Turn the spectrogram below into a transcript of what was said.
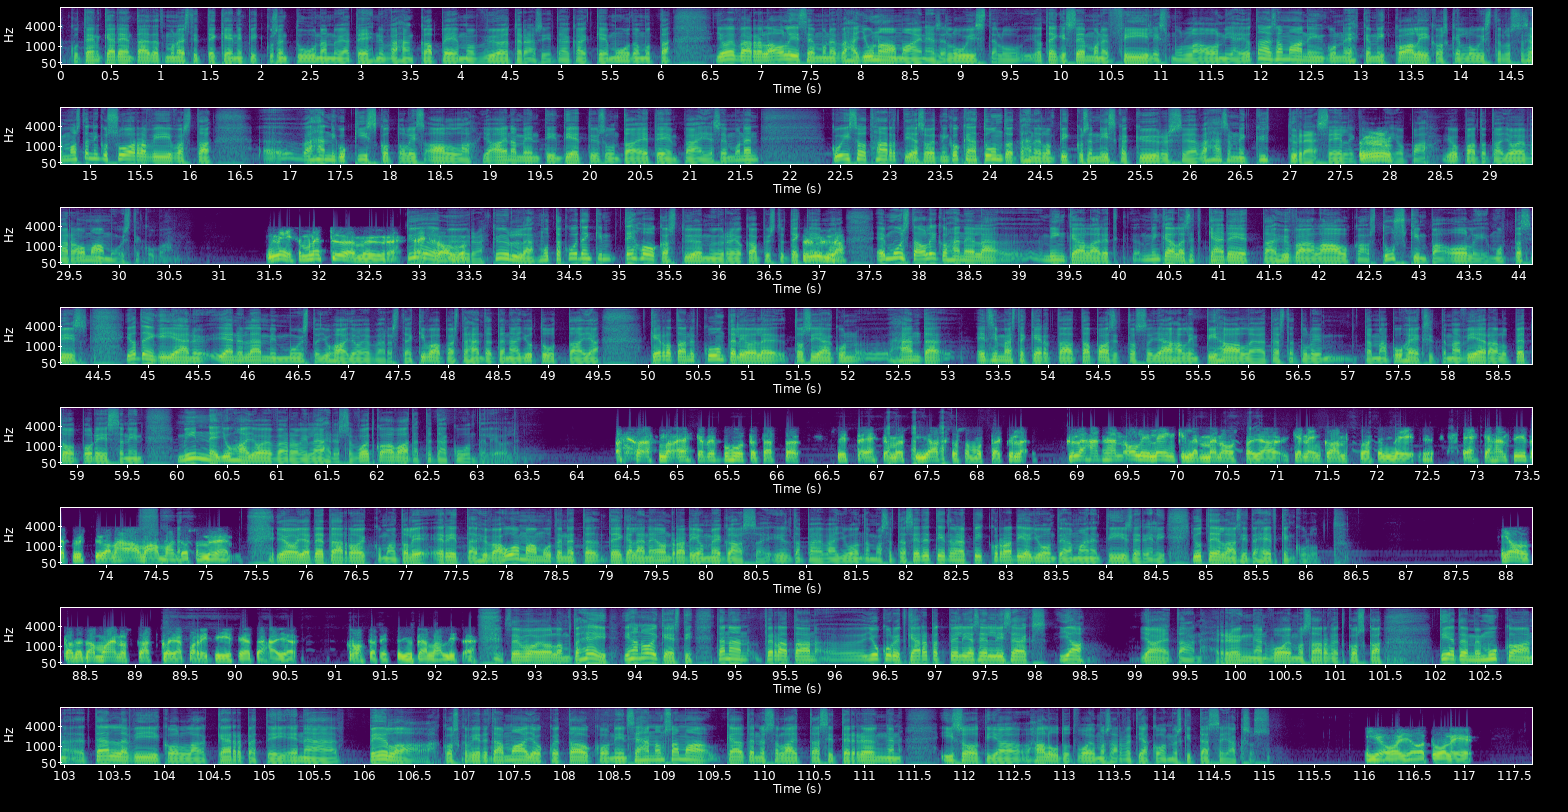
kuten kädentaitat monesti tekee, niin pikkusen tuunannut ja tehnyt vähän kapeamman vyötärä siitä ja kaikkea muuta, mutta Joenväärällä oli semmoinen vähän junamainen se luistelu, jotenkin semmoinen fiilis mulla on ja jotain samaa niin kuin ehkä Mikko Alikosken luistelussa, semmoista niin kuin suoraviivasta, äh, vähän niin kuin kiskot olisi alla ja aina mentiin tiettyyn suuntaan eteenpäin ja semmoinen kun isot hartiasoit, niin koko ajan tuntuu, että hänellä on pikkusen niska kyyryssä ja vähän semmoinen kyttyrä selkä mm. jopa, jopa tota Joenväärä omaa muistikuvaa. Niin, semmoinen työmyyrä. Työmyyrä, kyllä, mutta kuitenkin tehokas työmyyrä, joka pystyy tekemään. Kyllä. En muista, oliko hänellä minkäänlaiset, minkäänlaiset kädet tai hyvä laukaus. Tuskinpa oli, mutta siis jotenkin jäänyt, jäänyt lämmin muisto Juha Joenvärästä ja kiva päästä häntä tänään jututtaa. Ja kerrotaan nyt kuuntelijoille tosiaan, kun häntä ensimmäistä kertaa tapasit tuossa jäähallin pihalle ja tästä tuli tämä puheeksi tämä vierailu Petopodissa, niin minne Juha Joenväärä oli lähdössä? Voitko avata tätä kuuntelijoille? No ehkä te puhutte tästä sitten ehkä myöskin jaksossa, mutta kyllä, kyllähän hän oli lenkille menossa ja kenen kanssa, niin ehkä hän siitä pystyy vähän avaamaan tuossa myöhemmin. Joo, jätetään roikkumaan. Tuo oli erittäin hyvä. Huomaa muuten, että teikäläinen on Radio Megassa iltapäivää juontamassa. Tässä jätettiin tämmöinen pikku radiojuontajamainen teaseri, eli jutellaan siitä hetken kuluttua. Joo, katsotaan mainoskatko ja pari tiisiä tähän ja kohta sitten jutellaan lisää. Se voi olla, mutta hei, ihan oikeasti. Tänään perataan Jukurit Kärpät peliä sen lisäksi ja jaetaan Röngän voimasarvet, koska tietojemme mukaan tällä viikolla kärpät ei enää pelaa, koska vietetään taukoon, niin sehän on sama käytännössä laittaa sitten Röngän isot ja halutut voimasarvet jakoon myöskin tässä jaksossa. Joo, joo, tuo oli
